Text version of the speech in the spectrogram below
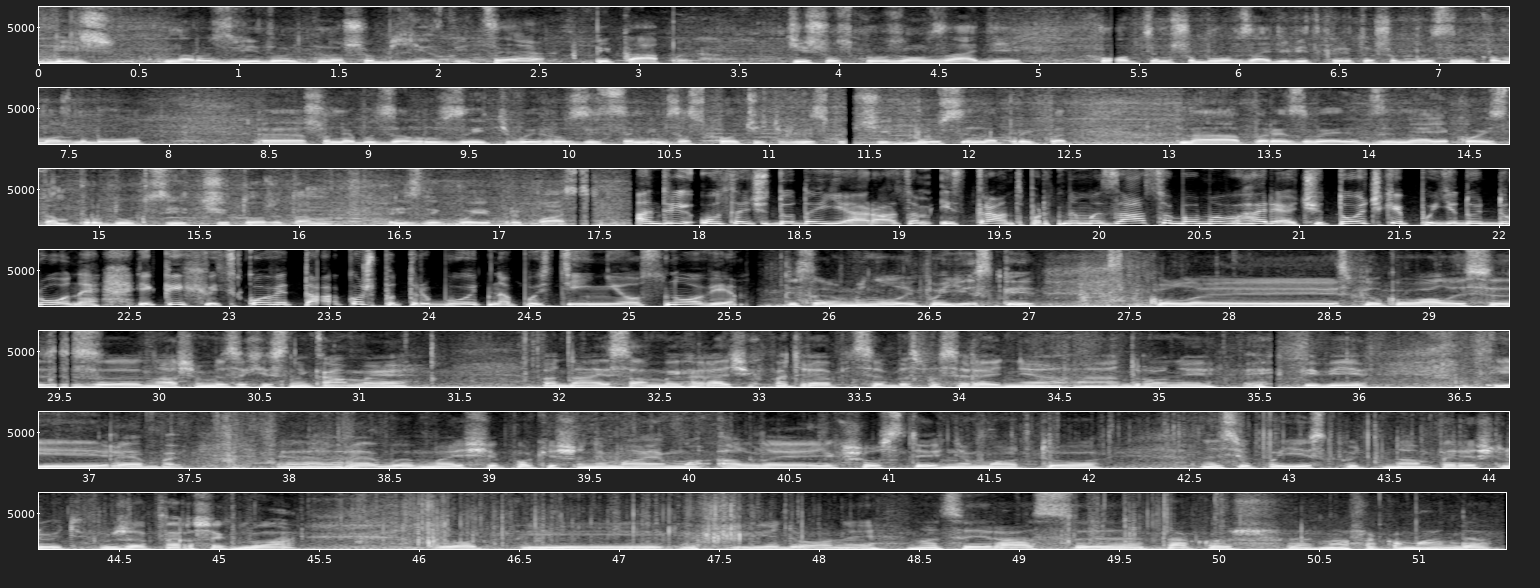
більш на розвідувальну, щоб їздить. Це пікапи. Ті, що з кузовом ззаді, хлопцям, щоб було взаді відкрито, щоб швидко можна було що-небудь загрузити, вигрузити, самим заскочити, вискочити. Буси, наприклад, на перезведення якоїсь там продукції чи теж там різних боєприпасів. Андрій Усач додає, разом із транспортними засобами в гарячі точки поїдуть дрони, яких військові також потребують на постійній основі. Після минулої поїздки, коли спілкувалися з нашими захисниками, одна із самих гарячих потреб це безпосередньо е, дрони FPV і реби. Е, Реби ми ще поки що не маємо, але якщо встигнемо, то на цю поїздку нам перешлють вже перших два. От. І FPV дрони на цей раз е, також наша команда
